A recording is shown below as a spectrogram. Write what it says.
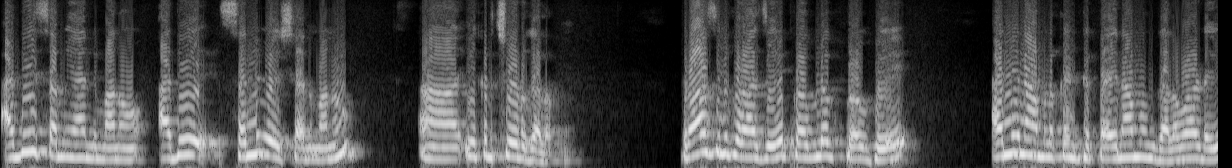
అదే సమయాన్ని మనం అదే సన్నివేశాన్ని మనం ఆ, ఇక్కడ చూడగలం. రాజులకు రాజే ప్రభులకు ప్రభువే అన్ని నామల కంటే పైనామం గలవాడే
